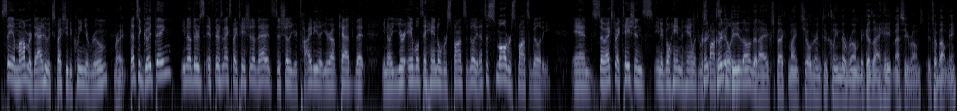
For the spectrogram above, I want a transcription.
say a mom or dad who expects you to clean your room, Right. That's a good thing. You know, there's if there's an expectation of that, it's to show that you're tidy, that you're upkept, that you know you're able to handle responsibility. That's a small responsibility. And so expectations, you know, go hand in hand with Could, could responsibility. it be though that I expect my children to clean their room because I hate messy rooms? It's about me.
